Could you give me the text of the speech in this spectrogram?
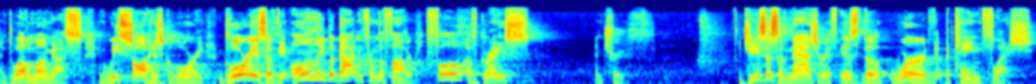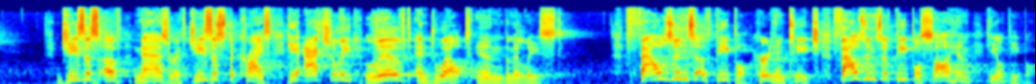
and dwelt among us, and we saw his glory. Glory is of the only begotten from the Father, full of grace and truth. Jesus of Nazareth is the Word that became flesh. Jesus of Nazareth, Jesus the Christ, he actually lived and dwelt in the Middle East. Thousands of people heard him teach, thousands of people saw him heal people.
